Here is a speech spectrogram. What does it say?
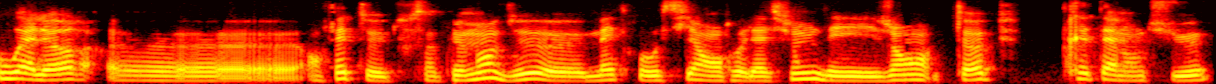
ou alors, euh, en fait, tout simplement de euh, mettre aussi en relation des gens top, très talentueux,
